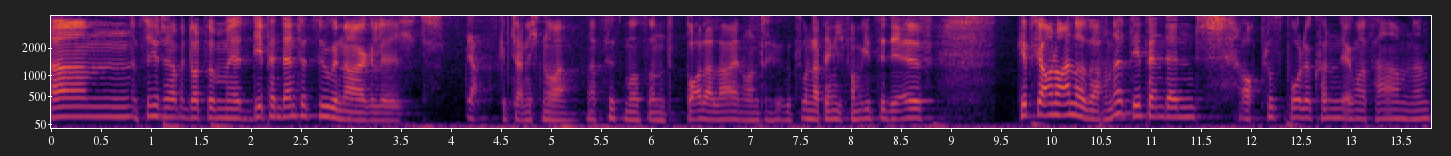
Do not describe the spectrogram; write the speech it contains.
Ähm, Psychotherapie, dort wurden mir dependente Züge nahegelegt. Ja, es gibt ja nicht nur Narzissmus und Borderline und unabhängig vom ICD-11 Gibt ja auch noch andere Sachen, ne? Dependent, auch Pluspole können irgendwas haben, ne?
